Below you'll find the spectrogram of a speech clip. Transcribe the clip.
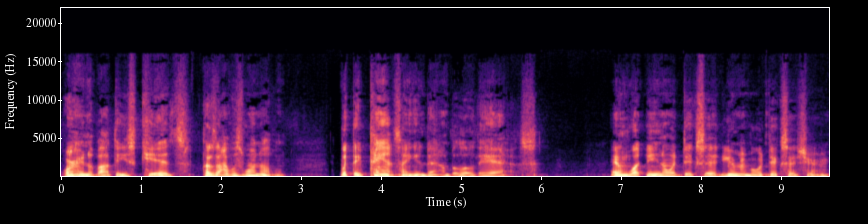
worrying about these kids, because I was one of them, with their pants hanging down below their ass. And what you know what Dick said? You remember what Dick said, Sherry?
